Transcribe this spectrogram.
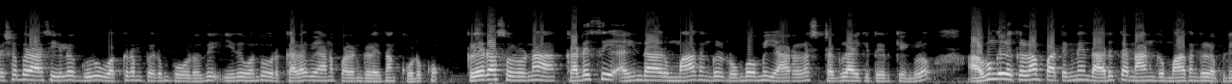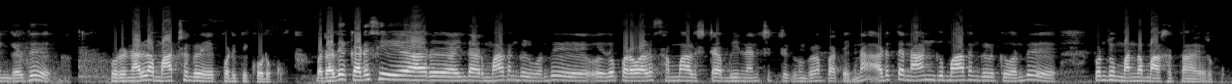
ரிஷபராசியில் குரு வக்ரம் பெறும் பொழுது இது வந்து ஒரு கலவையான பலன்களை தான் கொடுக்கும். கிளியராக சொல்லணும்னா கடைசி ஐந்தாறு மாதங்கள் ரொம்பவுமே யாரெல்லாம் ஸ்ட்ரகிள் ஆகிக்கிட்டு இருக்கீங்களோ அவங்களுக்கெல்லாம் பார்த்தீங்கன்னா இந்த அடுத்த நான்கு மாதங்கள் அப்படிங்கிறது ஒரு நல்ல மாற்றங்களை ஏற்படுத்தி கொடுக்கும். பட் அதே கடைசி ஆறு ஐந்தாறு மாதங்கள் வந்து ஏதோ பரவாயில்ல சமாளிச்சிட்டு அப்படின்னு நினச்சிட்டு இருக்கிறவங்களாம் பார்த்தீங்கன்னா அடுத்த நான்கு மாதங்களுக்கு வந்து கொஞ்சம் மந்தமாகத்தான் இருக்கும்.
